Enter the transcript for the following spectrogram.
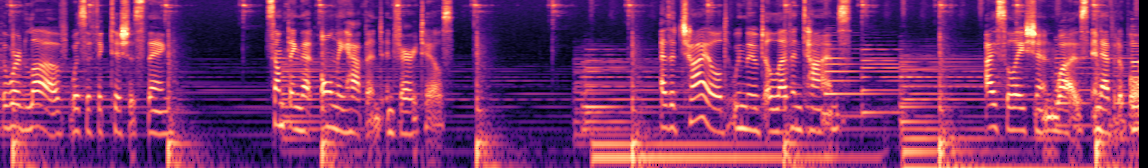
The word love was a fictitious thing, something that only happened in fairy tales. As a child, we moved 11 times. Isolation was inevitable.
